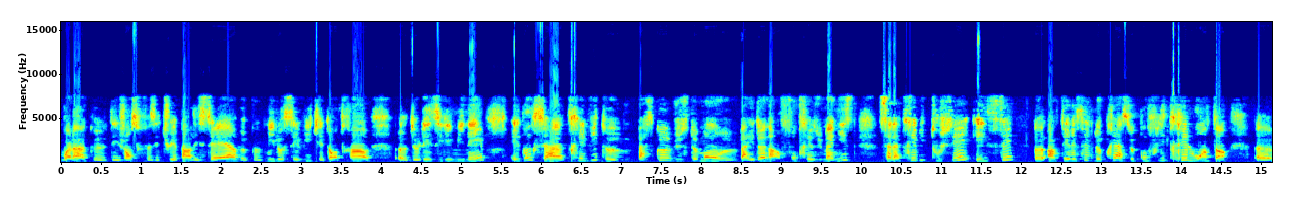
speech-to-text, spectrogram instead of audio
voilà que des gens se faisaient tuer par les Serbes, que Milosevic était en train euh, de les éliminer. Et donc ça a très vite, euh, parce que justement Biden a un fond très humaniste, ça l'a très vite touché et il s'est euh, intéressé de près à ce conflit très lointain. Euh,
